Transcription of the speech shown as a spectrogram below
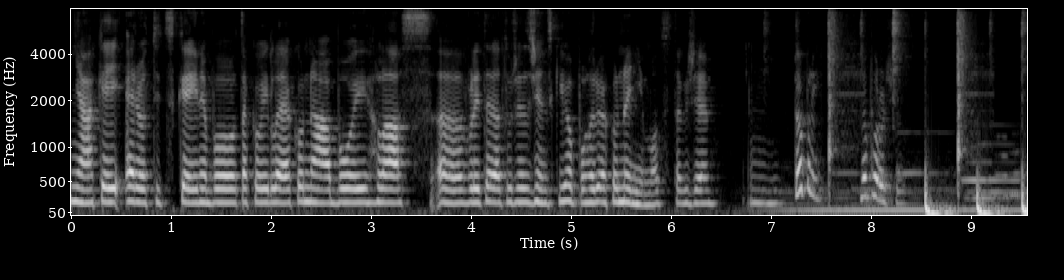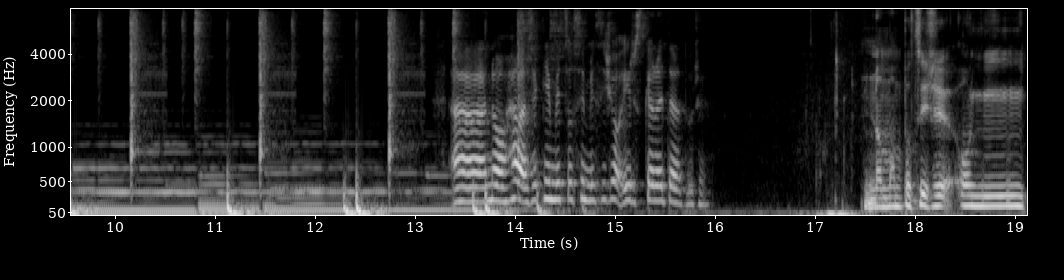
nějaký erotický nebo takovýhle jako náboj, hlas uh, v literatuře z ženského pohledu jako není moc, takže mm, dobrý, doporučuji. Uh, no, hele, řekni mi, co si myslíš o irské literatuře. No mám pocit, že oni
